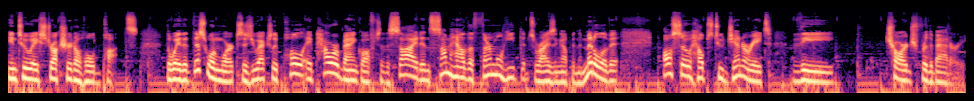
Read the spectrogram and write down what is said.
into a structure to hold pots. The way that this one works is you actually pull a power bank off to the side, and somehow the thermal heat that's rising up in the middle of it also helps to generate the charge for the battery.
